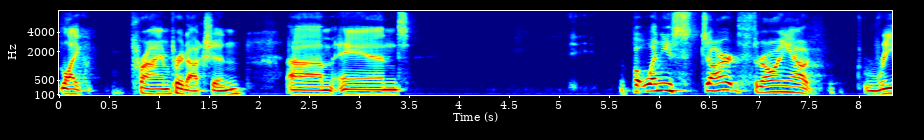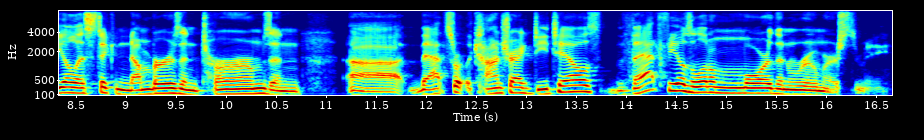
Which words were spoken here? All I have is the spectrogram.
like prime production. Um, and but when you start throwing out realistic numbers and terms and uh, that sort of contract details, that feels a little more than rumors to me.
